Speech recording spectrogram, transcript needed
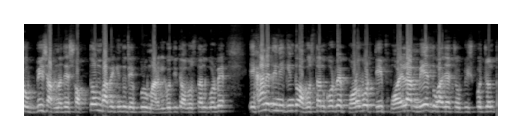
চব্বিশ আপনাদের সপ্তম ভাবে কিন্তু দেবগুরু মার্গী গতিতে অবস্থান করবে। এখানে তিনি কিন্তু অবস্থান করবে পরবর্তী পয়লা মে দু হাজার চব্বিশ পর্যন্ত।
